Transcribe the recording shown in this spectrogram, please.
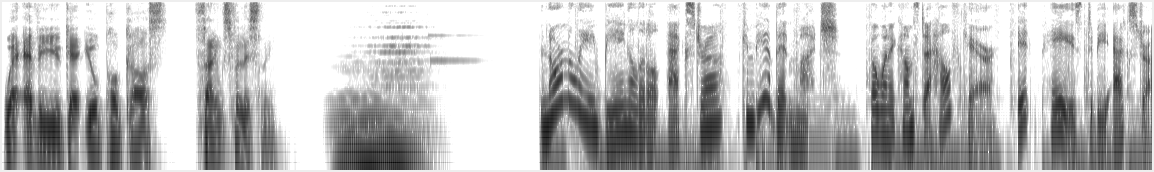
wherever you get your podcasts. Thanks for listening. Normally, being a little extra can be a bit much, but when it comes to healthcare, it pays to be extra.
